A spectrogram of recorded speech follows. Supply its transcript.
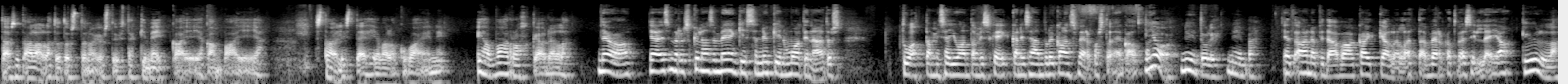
Taas alalla tutustunut just yhtäkkiä meikkaajiin ja kampaajiin ja stylisteihin ja valokuvaajiin, niin ihan vaan rohkeudella. Joo, ja esimerkiksi kyllähän se meidänkin se nykin muotinäytös tuottamis- ja juontamiskeikka, niin sehän tuli myös verkostojen kautta. Joo, niin tuli, niinpä. Että aina pitää vaan kaikkialle laittaa verkot vesille ja Kyllä.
